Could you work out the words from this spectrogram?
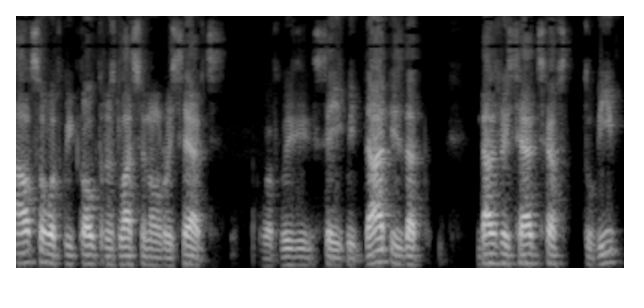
also what we call translational research. What we say with that is that that research has to be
